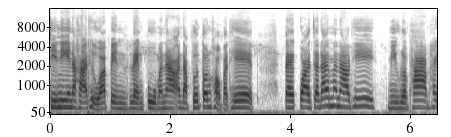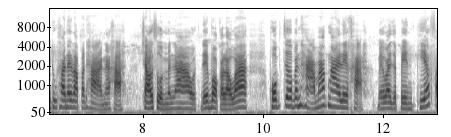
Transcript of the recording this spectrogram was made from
ที่นี่นะคะถือว่าเป็นแหล่งปลูกมะนาวอันดับต้นๆของประเทศ แต่กว่าจะได้มะนาวที่มีคุณภาพให้ทุกท่านได้รับประทานนะคะ ชาวสวนมะนาวได้บอกกับเราว่า พบเจอปัญหามากมายเลยค่ะ ไม่ว่าจะเป็นเพี้ยไฟ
